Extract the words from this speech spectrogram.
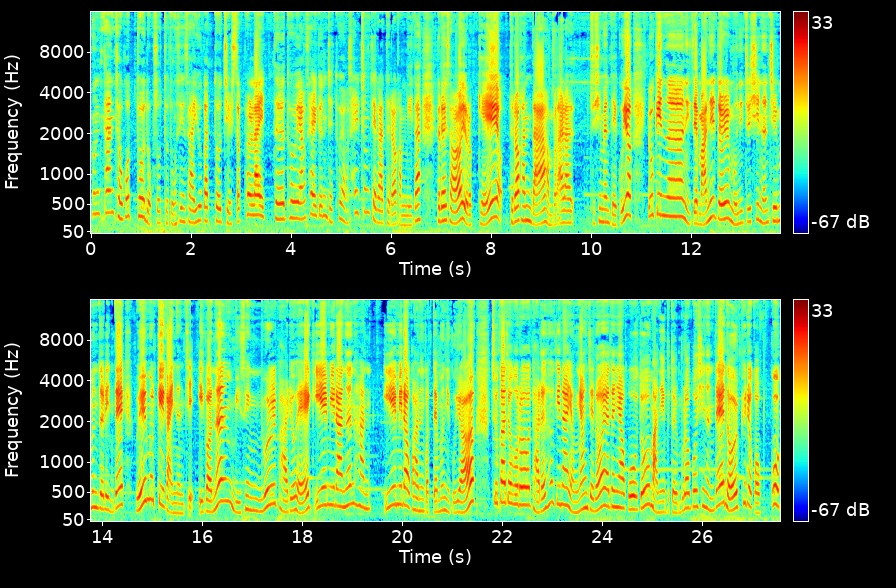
훈탄, 저고토, 녹소토, 동생사, 휴가토, 질석, 펄라이트, 토양, 살균제, 토양, 살충제가 들어갑니다. 그래서 이렇게 들어간다 한번 알아 주시면 되고요. 여기는 이제 많이들 문의 주시는 질문들인데 왜 물기가 있는지 이거는 미생물 발효액 EM이라는 한 EM이라고 하는 것 때문이고요. 추가적으로 다른 흙이나 영양제 넣어야 되냐고도 많이들 물어보시는데 넣을 필요가 없고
